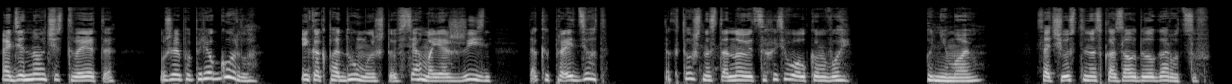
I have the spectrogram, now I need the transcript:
Одиночество это уже поперек горла. И как подумаю, что вся моя жизнь так и пройдет, так тошно становится хоть волком вой. Понимаю, сочувственно сказал Белогородцев.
